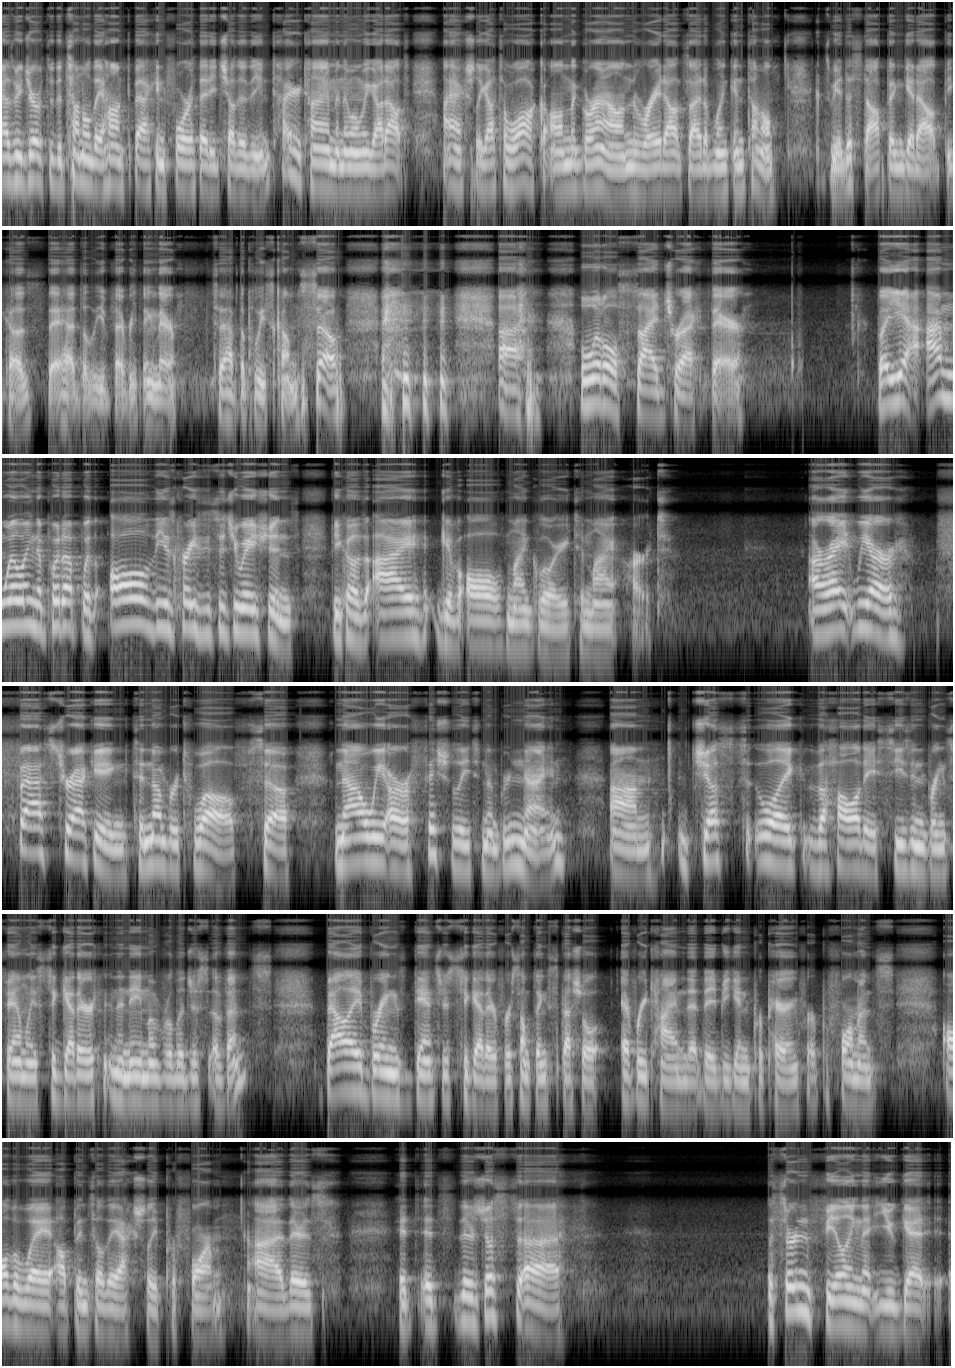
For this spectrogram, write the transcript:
as we drove through the tunnel, they honked back and forth at each other the entire time, and then when we got out, I actually got to walk on the ground right outside of Lincoln Tunnel because we had to stop and get out because they had to leave everything there to have the police come. So, uh, a little sidetrack there. But yeah, I'm willing to put up with all these crazy situations because I give all my glory to my art. All right, we are fast tracking to number 12. So now we are officially to number 9. Um, just like the holiday season brings families together in the name of religious events, ballet brings dancers together for something special every time that they begin preparing for a performance, all the way up until they actually perform. Uh, there's it, it's there's just uh, a certain feeling that you get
